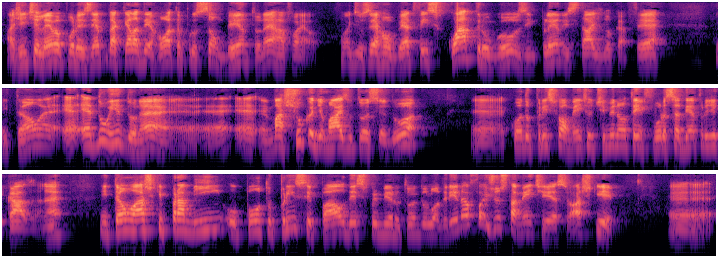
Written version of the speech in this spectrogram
A gente lembra, por exemplo, daquela derrota para o São Bento, né, Rafael? Onde o Zé Roberto fez quatro gols em pleno estádio do Café. Então é, é, é doído, né? É, é, é machuca demais o torcedor é, quando principalmente o time não tem força dentro de casa, né? Então acho que para mim o ponto principal desse primeiro turno do Londrina foi justamente esse. Eu acho que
